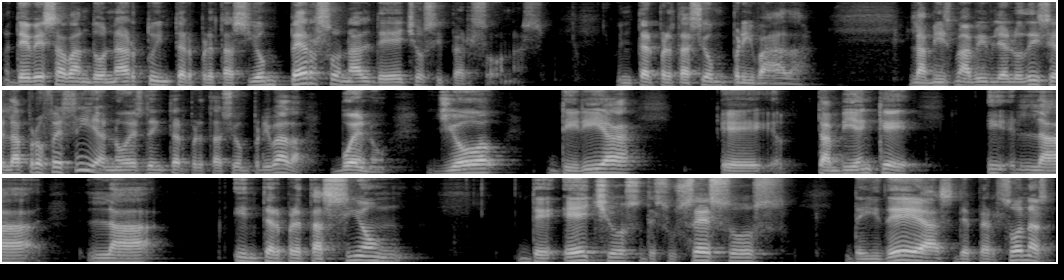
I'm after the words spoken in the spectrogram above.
Debes abandonar tu interpretación personal de hechos y personas. Interpretación privada. La misma Biblia lo dice, la profecía no es de interpretación privada. Bueno, yo diría eh, también que eh, la, la interpretación de hechos, de sucesos, de ideas, de personas,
